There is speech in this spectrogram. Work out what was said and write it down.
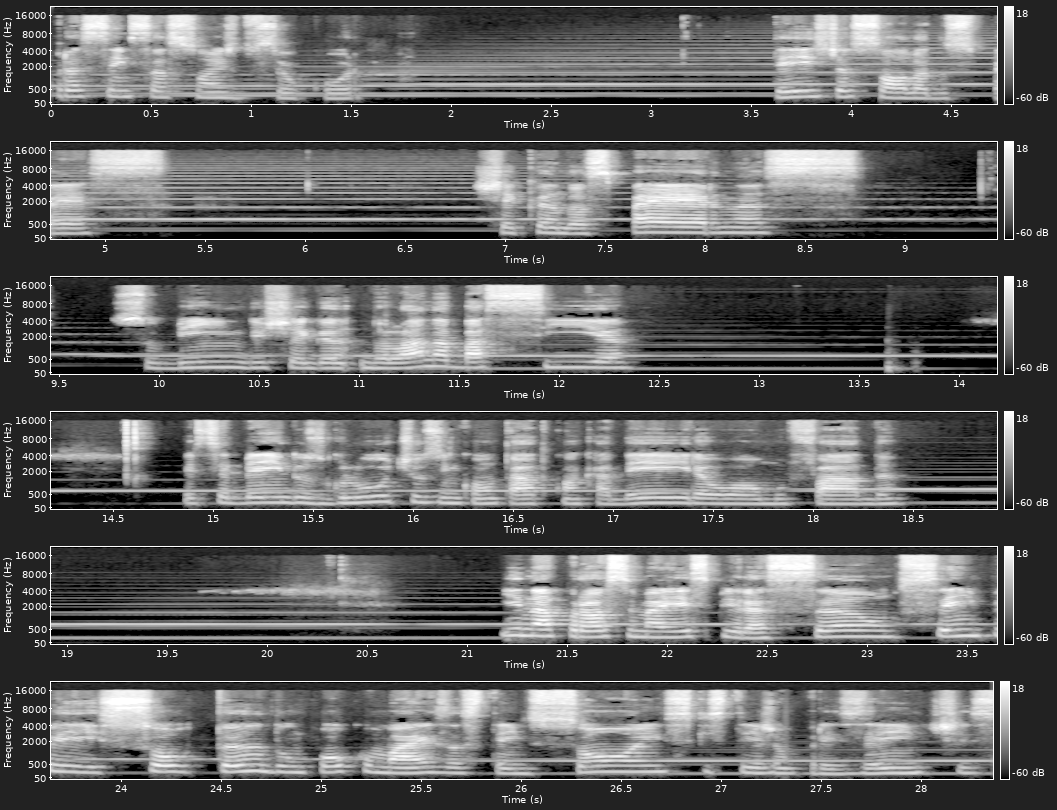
para as sensações do seu corpo, desde a sola dos pés, checando as pernas, subindo e chegando lá na bacia, percebendo os glúteos em contato com a cadeira ou a almofada. E na próxima expiração, sempre soltando um pouco mais as tensões que estejam presentes.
